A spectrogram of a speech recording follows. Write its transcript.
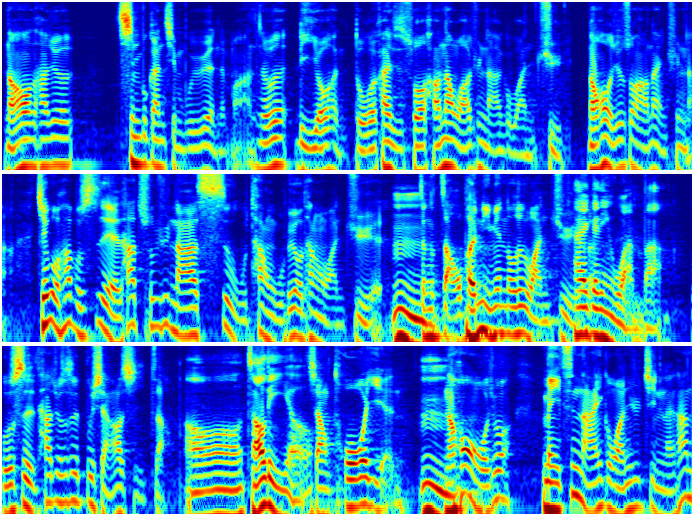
然后他就。心不甘情不愿的嘛，然后理由很多，开始说好，那我要去拿个玩具，然后我就说好，那你去拿。结果他不是诶，他出去拿了四五趟、五六趟玩具，嗯，整个澡盆里面都是玩具。他跟你玩吧？不是，他就是不想要洗澡哦，找理由，想拖延。嗯，然后我就每次拿一个玩具进来，他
